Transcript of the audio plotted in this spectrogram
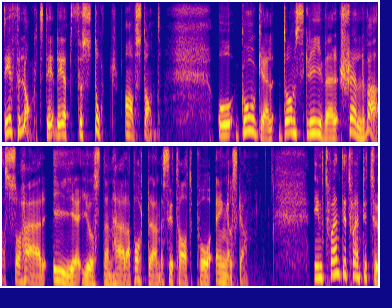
Det är för långt. Det, det är ett för stort avstånd. Och Google, de skriver själva så här i just den här rapporten, citat på engelska. In 2022,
